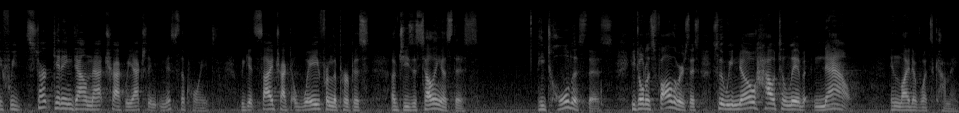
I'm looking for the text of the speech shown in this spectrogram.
if we start getting down that track, we actually miss the point. We get sidetracked away from the purpose of Jesus telling us this. He told us this. He told his followers this so that we know how to live now in light of what's coming.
